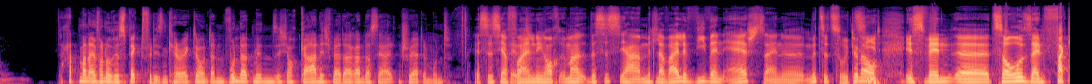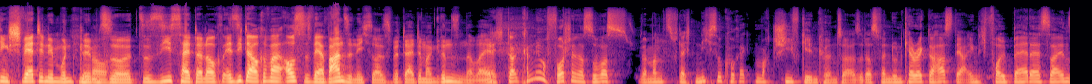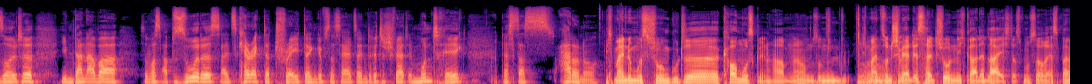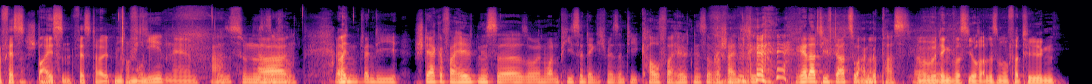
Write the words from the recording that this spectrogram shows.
hat man einfach nur Respekt für diesen Charakter und dann wundert man sich auch gar nicht mehr daran, dass er halt ein Schwert im Mund. Es ist ja Hält. vor allen Dingen auch immer, das ist ja mittlerweile wie wenn Ash seine Mütze zurückzieht, Genau. ist wenn äh, Zorro sein fucking Schwert in den Mund Genau. nimmt. So, du siehst halt dann auch, er sieht da auch immer aus, als wäre wahnsinnig, so als würde er halt immer grinsen dabei. Ich da, kann mir auch vorstellen, dass sowas, wenn man es vielleicht nicht so korrekt macht, schief gehen könnte. Also, dass wenn du einen Charakter hast, der eigentlich voll badass sein sollte, ihm dann aber sowas Absurdes als Character-Trait dann gibst, dass er halt sein drittes Schwert im Mund trägt, dass das, I don't know. Ich meine, du musst schon gute Kaumuskeln haben, ne? Um so ein, ich meine, so ein Schwert ist halt schon nicht gerade leicht. Das musst du auch erstmal festbeißen, festhalten mit dem Auf Mund. jeden, ey. Das Ah. ist schon eine Aber Sache. Aber Wenn, wenn die Stärkeverhältnisse so in One Piece sind, denke ich mir, sind die Kaufverhältnisse wahrscheinlich relativ dazu angepasst. Wenn man bedenkt, was die auch alles immer vertilgen.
